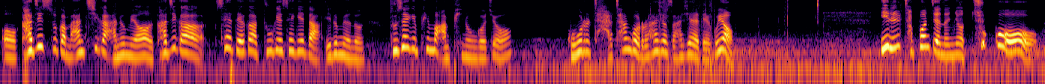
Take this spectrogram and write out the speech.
어, 가지 수가 많지가 않으면 가지가 세 대가 두 개, 세 개다 이러면은 두세 개 피면 안 피는 거죠. 그거를 잘 참고를 하셔서 하셔야 되고요. 일 첫 번째는요 춥고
